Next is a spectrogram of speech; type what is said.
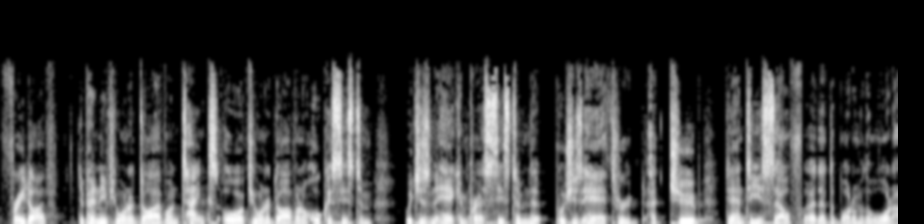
free dive, depending if you want to dive on tanks or if you want to dive on a hooker system, which is an air compressed system that pushes air through a tube down to yourself at the bottom of the water.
